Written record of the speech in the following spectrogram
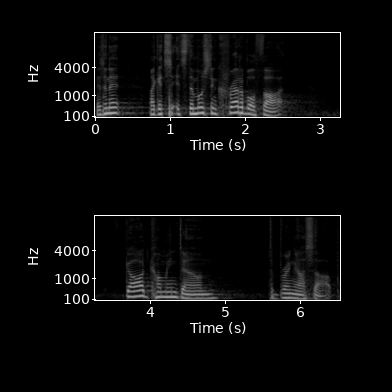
isn't it? Like, it's, it's the most incredible thought. God coming down to bring us up.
